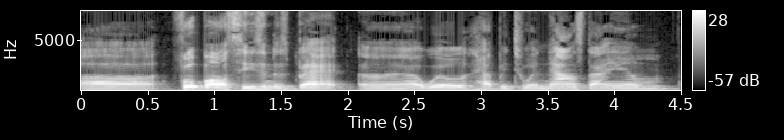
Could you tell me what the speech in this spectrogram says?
uh, football season is back. Uh, I will happy to announce that I am,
